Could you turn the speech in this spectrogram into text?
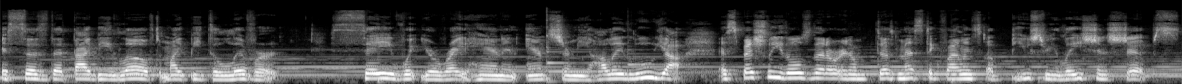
It says that thy beloved might be delivered. Save with your right hand and answer me. Hallelujah. Especially those that are in domestic violence abuse relationships.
